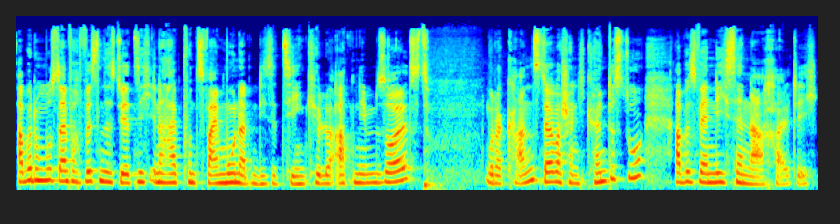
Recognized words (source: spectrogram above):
aber du musst einfach wissen, dass du jetzt nicht innerhalb von zwei Monaten diese 10 Kilo abnehmen sollst, oder kannst, ja, wahrscheinlich könntest du, aber es wäre nicht sehr nachhaltig.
